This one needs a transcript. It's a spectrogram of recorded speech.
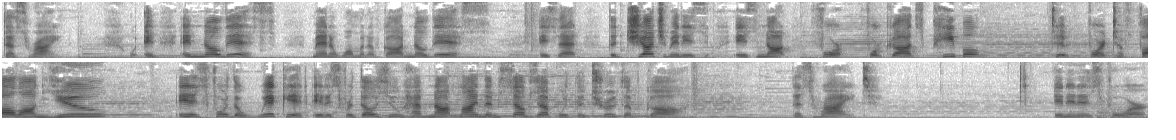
That's right. And, and know this, man and woman of God, know this is that the judgment is is not for for God's people to for it to fall on you. It is for the wicked. It is for those who have not lined themselves up with the truth of God. That's right. And it is for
